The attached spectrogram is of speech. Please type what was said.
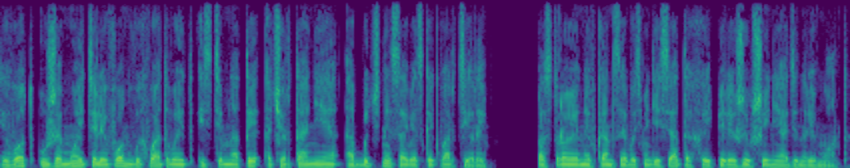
и вот уже мой телефон выхватывает из темноты очертания обычной советской квартиры, построенной в конце 80-х и пережившей не один ремонт.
